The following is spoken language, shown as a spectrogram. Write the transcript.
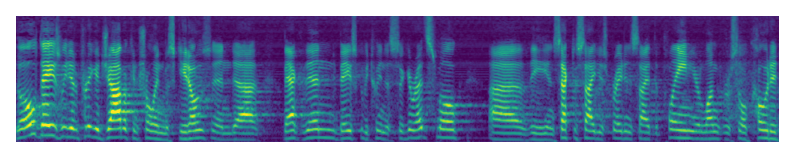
The old days, we did a pretty good job of controlling mosquitoes, and uh, back then, basically between the cigarette smoke, uh, the insecticide you sprayed inside the plane, your lungs were so coated,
